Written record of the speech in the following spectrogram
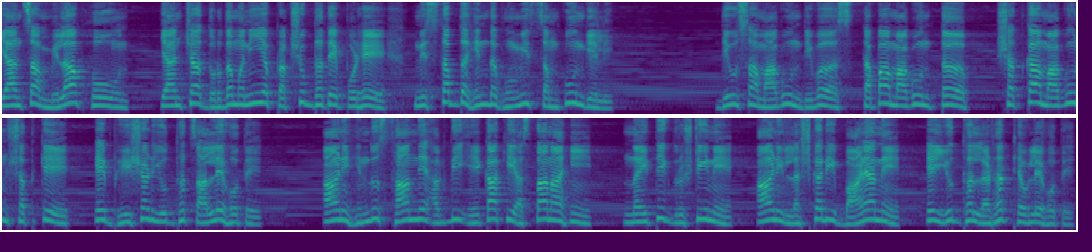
यांचा मिलाप होऊन यांच्या दुर्दमनीय प्रक्षुब्धतेपुढे निस्तब्ध हिंदभूमी चमकून गेली. दिवसा मागून दिवस तपा मागून तप शतका मागून शतके हे भीषण युद्ध चालले होते. आणि हिंदुस्थानने अगदी एकाकी असतानाही नैतिक दृष्टीने आणि लष्करी बाण्याने हे युद्ध लढत ठेवले होते.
